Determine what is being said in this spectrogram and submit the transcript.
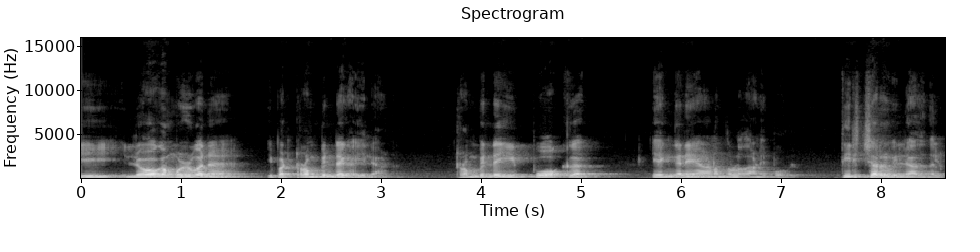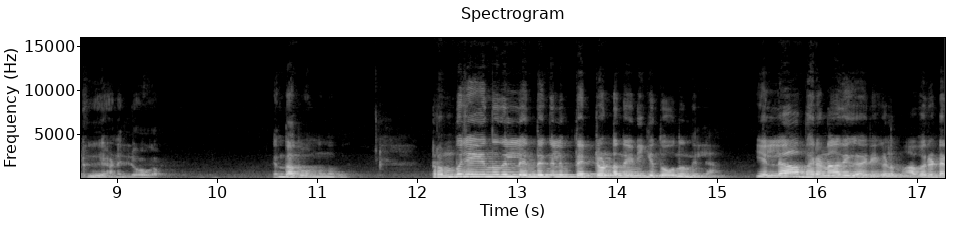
ഈ ലോകം മുഴുവൻ ഇപ്പോൾ ട്രംപിന്റെ കയ്യിലാണ്. ട്രംപിന്റെ ഈ പോക്ക് എങ്ങനെയാണെന്നുള്ളതാണിപ്പോൾ തിരിച്ചറിവില്ലാതെ നിൽക്കുകയാണ് ലോകം. എന്താ തോന്നുന്നത്? ട്രംപ് ചെയ്യുന്നതിൽ എന്തെങ്കിലും തെറ്റുണ്ടെന്ന് എനിക്ക് തോന്നുന്നില്ല. എല്ലാ ഭരണാധികാരികളും അവരുടെ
